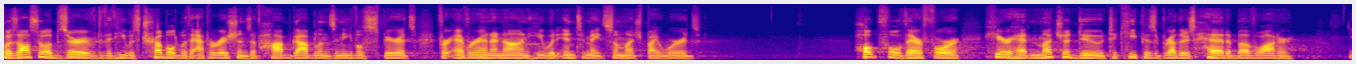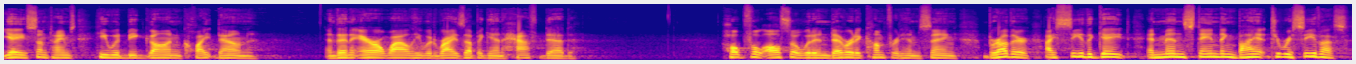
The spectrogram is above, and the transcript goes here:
'Twas also observed that he was troubled with apparitions of hobgoblins and evil spirits, for ever and anon he would intimate so much by words. Hopeful, therefore, here had much ado to keep his brother's head above water. Yea, sometimes he would be gone quite down, and then ere a while he would rise up again half dead. Hopeful also would endeavor to comfort him, saying, Brother, I see the gate, and men standing by it to receive us.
